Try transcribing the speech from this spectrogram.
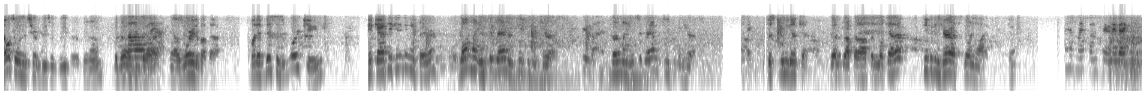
also wasn't sure if these would reverb, you know, but I don't Oh, think they yeah. are. Yeah, I was worried about that. But if this is working, hey Kathy, can you do me a favor? Go on my Instagram and see if you can hear us. Go to my Instagram and see if you can hear us. Just when you get a chance, go ahead and drop that off and look at it. See if you can hear us going live. Okay. I have my phone too. Maybe I can just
